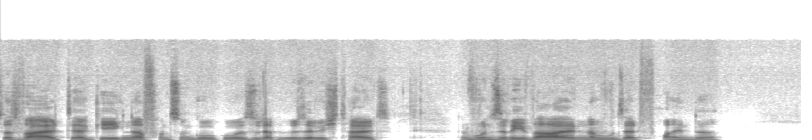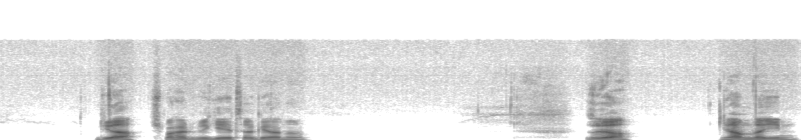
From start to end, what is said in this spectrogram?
Das war halt der Gegner von Son Goku, so der Bösewicht halt. Dann wurden sie Rivalen, dann wurden sie halt Freunde. Und ja, ich mag halt Vegeta gerne. So ja, hier haben wir ihn.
